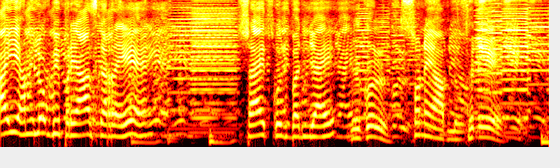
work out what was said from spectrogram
आइए हम लोग भी प्रयास कर रहे हैं। शायद कुछ बन जाए। बिल्कुल। सुने आप लोग। सुनिए।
